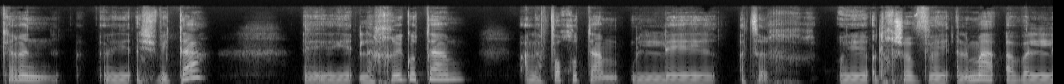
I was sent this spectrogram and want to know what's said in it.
קרן השביתה, להחריג אותם, להפוך אותם ל... צריך עוד לחשוב על מה, אבל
